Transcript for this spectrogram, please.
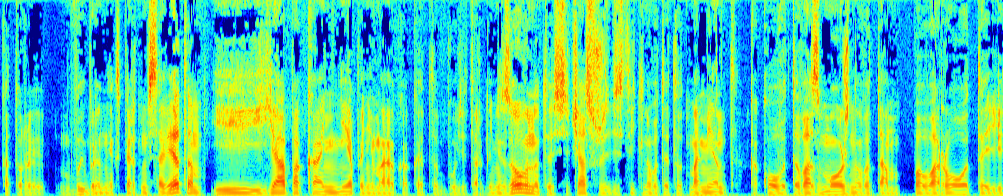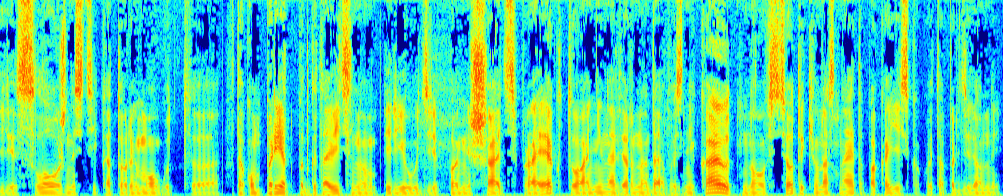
которые выбраны экспертным советом, и я пока не понимаю, как это будет организовано, то есть сейчас уже действительно вот этот момент какого-то возможного там поворота или сложностей, которые могут э, в таком предподготовительном периоде помешать проекту, они, наверное, да, возникают, но все-таки у нас на это пока есть какой-то определенный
